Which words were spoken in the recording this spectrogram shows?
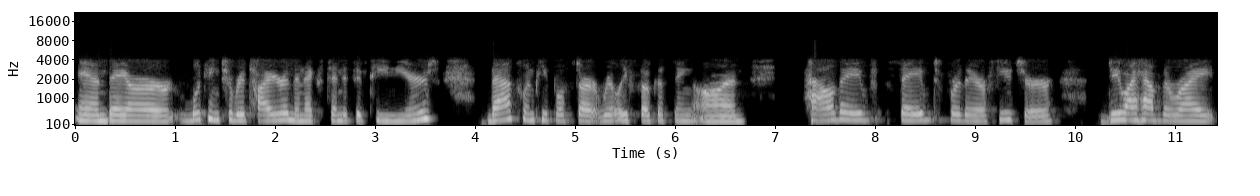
and they are looking to retire in the next 10 to 15 years. That's when people start really focusing on how they've saved for their future. Do I have the right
